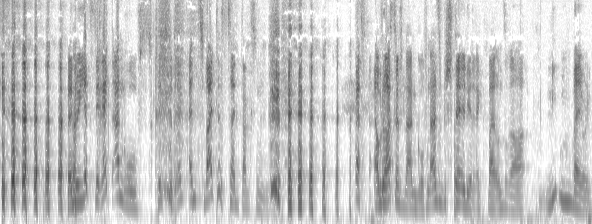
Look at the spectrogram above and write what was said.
Wenn du jetzt direkt anrufst, kriegst du direkt ein zweites Cent dazu. Aber du hast ja schon angerufen, also bestell direkt bei unserer lieben Mary.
